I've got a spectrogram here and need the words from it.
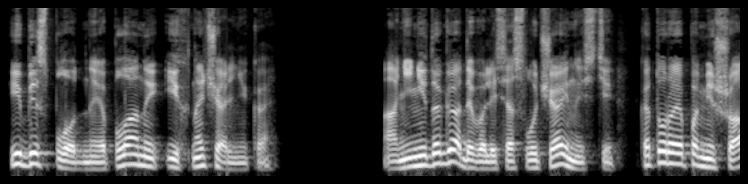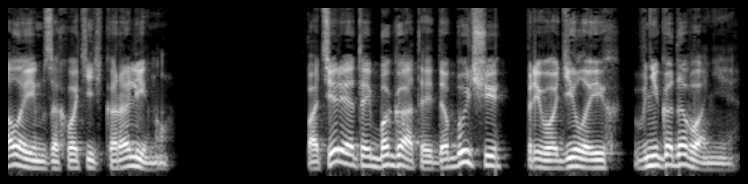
и бесплодные планы их начальника. Они не догадывались о случайности, которая помешала им захватить Каролину. Потеря этой богатой добычи приводила их в негодование.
